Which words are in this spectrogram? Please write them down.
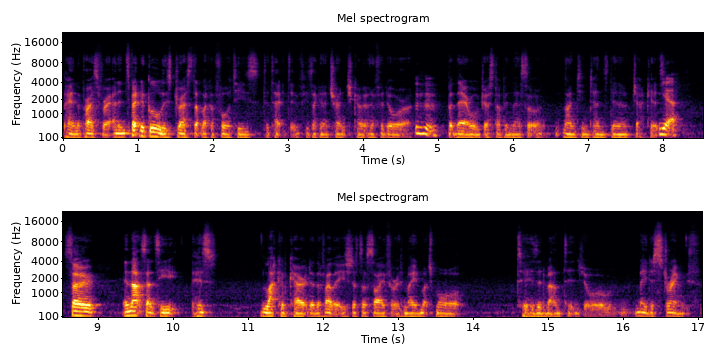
paying the price for it. And Inspector Goole is dressed up like a 40s detective. He's like in a trench coat and a fedora, but they're all dressed up in their sort of 1910s dinner jackets. Yeah. So in that sense, he his lack of character, the fact that he's just a cipher, is made much more to his advantage or made a strength,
